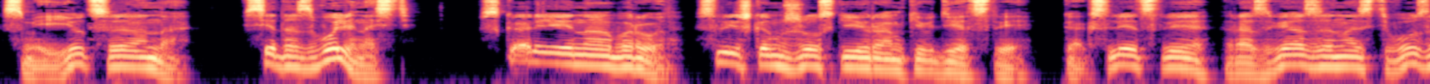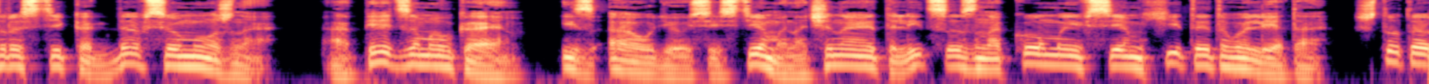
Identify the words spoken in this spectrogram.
Смеется она. Вседозволенность? Скорее наоборот, слишком жесткие рамки в детстве. Как следствие, развязанность в возрасте, когда все можно. Опять замолкаем. Из аудиосистемы начинает литься знакомый всем хит этого лета. Что-то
